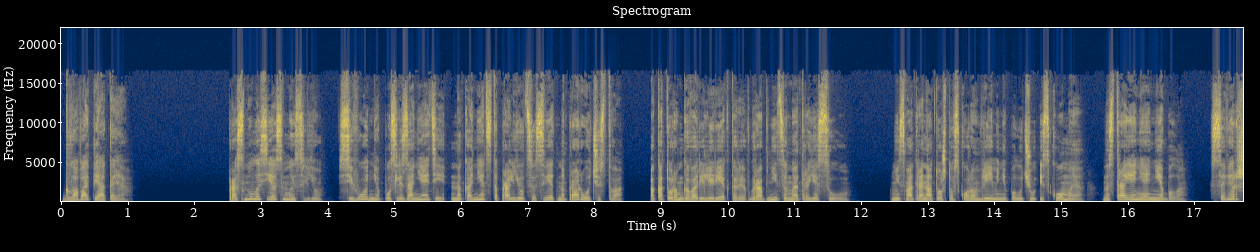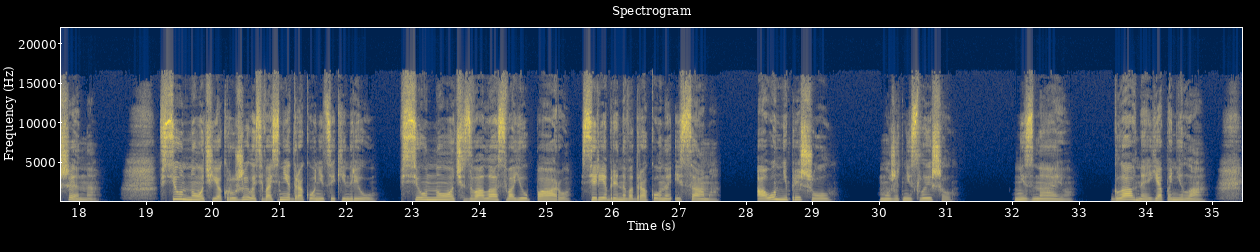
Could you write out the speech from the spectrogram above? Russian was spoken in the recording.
Глава пятая. Проснулась я с мыслью. Сегодня, после занятий, наконец-то прольется свет на пророчество, о котором говорили ректоры в гробнице мэтра Ясуу. Несмотря на то, что в скором времени получу искомое, настроения не было. Совершенно. Всю ночь я кружилась во сне драконицы Кинриу. Всю ночь звала свою пару, серебряного дракона Исама. А он не пришел. Может, не слышал? Не знаю. Главное, я поняла.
